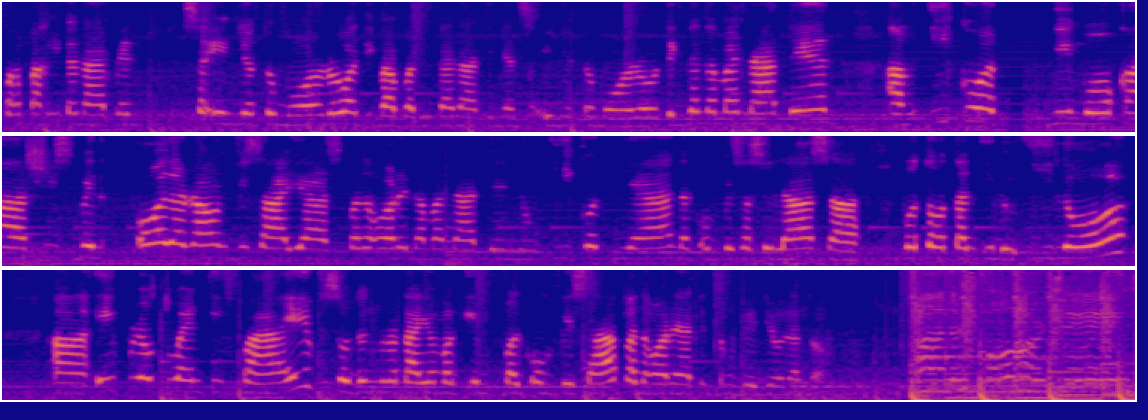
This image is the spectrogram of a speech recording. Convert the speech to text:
papakita natin sa inyo tomorrow at ibabalita natin yan sa inyo tomorrow. Tignan naman natin ang ikot ni Mocha. She's been all around Visayas. Panoorin naman natin yung ikot niya. Nag-umpisa sila sa Putotan, Iloilo. Ah, April 25. So doon muna tayo mag- mag-umpisa. Panoorin natin tong video na to. Mothers for Change,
